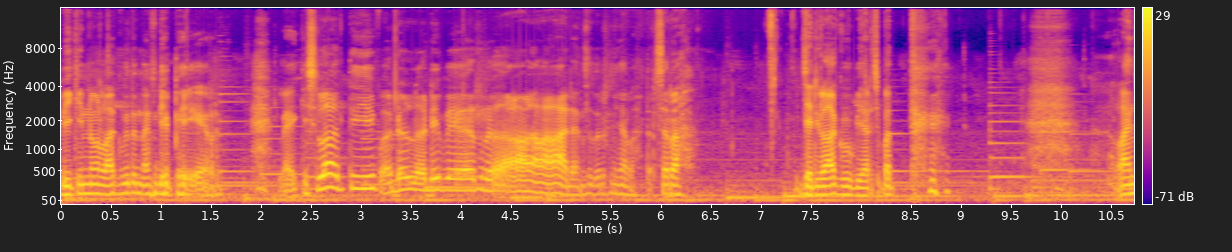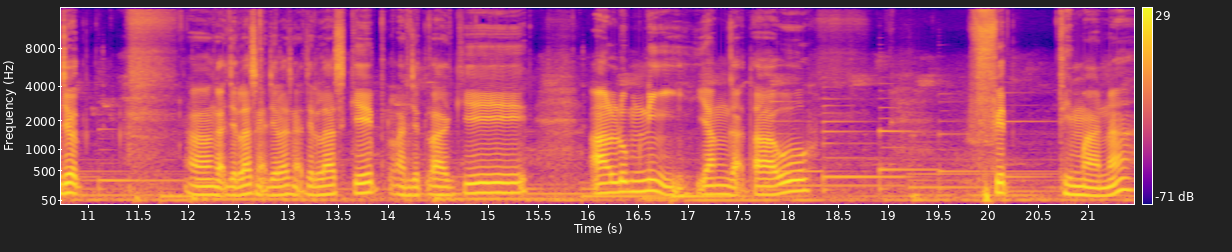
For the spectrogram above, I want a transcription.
Bikin no lagu tentang DPR legislatif adalah DPR dan seterusnya lah terserah. Jadi lagu biar cepet. Lanjut. Eh, nggak uh, jelas nggak jelas nggak jelas. Skip lanjut lagi. Alumni yang nggak tahu di mana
